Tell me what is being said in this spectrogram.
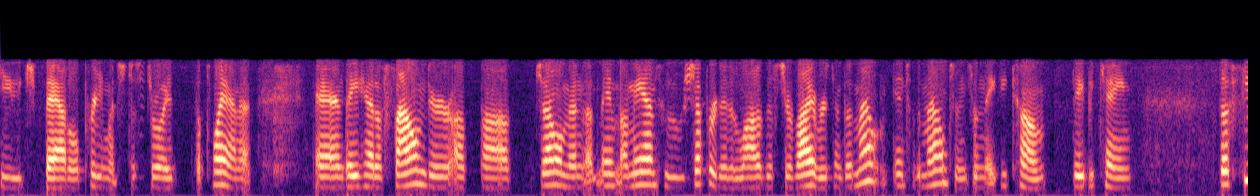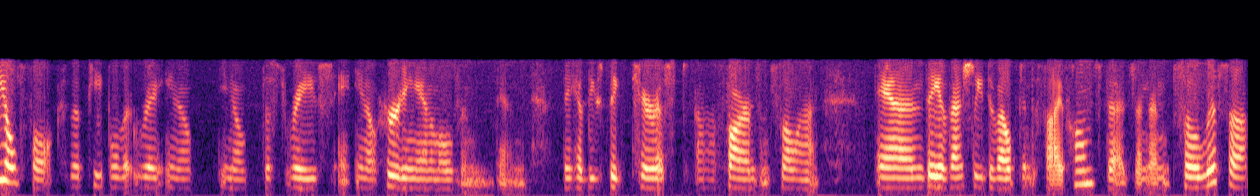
huge battle pretty much destroyed the planet. And they had a founder, a, a gentleman, a, a man who shepherded a lot of the survivors into the mountain, into the mountains, and they become, they became the field folk, the people that ra- you know, you know, just raise, you know, herding animals and and they have these big terraced uh, farms and so on. And they eventually developed into five homesteads. And then, so Alysa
